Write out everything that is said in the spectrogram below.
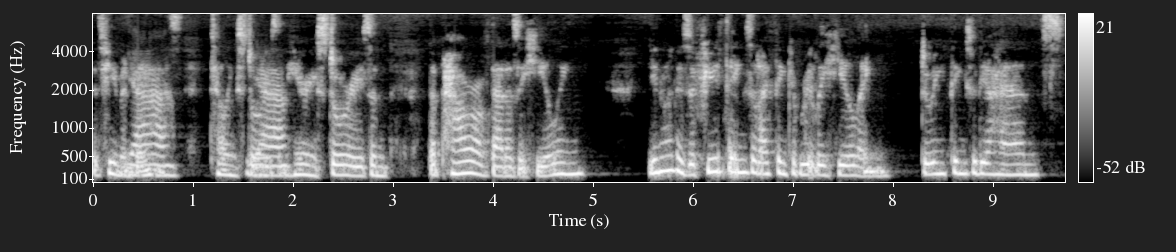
as human yeah. beings, telling stories yeah. and hearing stories, and the power of that as a healing. You know, there's a few things that I think are really healing doing things with your hands,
